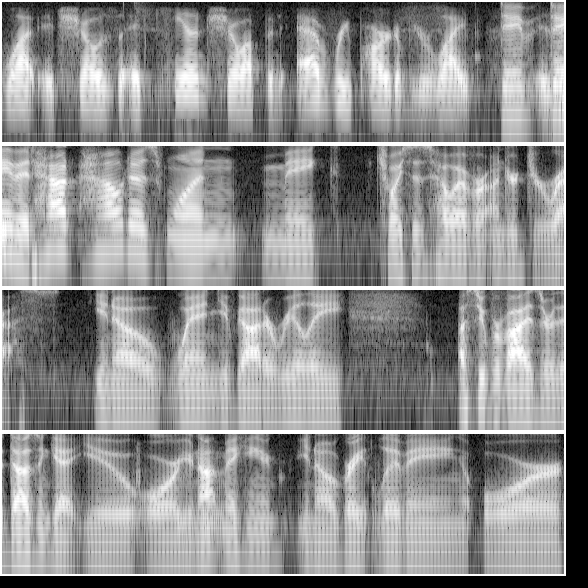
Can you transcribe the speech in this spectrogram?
what? It shows it can show up in every part of your life. Dave, Is it- David, how how does one make choices, however, under duress? You know, when you've got a really a supervisor that doesn't get you, or you're not mm-hmm. making a you know great living, or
